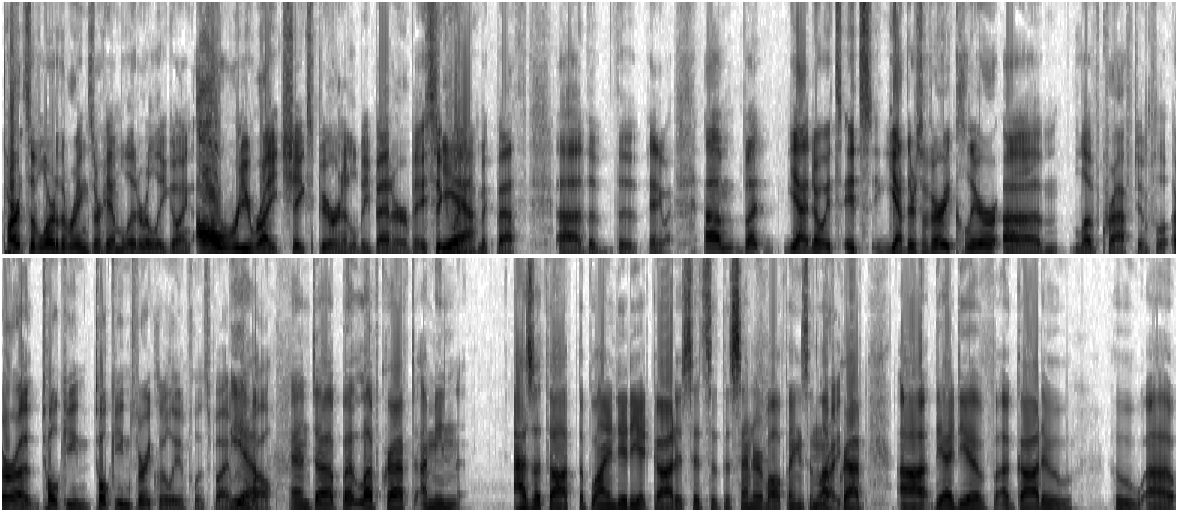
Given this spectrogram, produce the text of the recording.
parts of Lord of the Rings are him literally going, "I'll rewrite Shakespeare and it'll be better." Basically, Yeah. Macbeth. Uh, the the anyway. Um, but yeah, no, it's it's yeah. There's a very clear um, Lovecraft influence or uh, Tolkien. Tolkien's very clearly influenced by him as well. and uh, but Lovecraft, I mean, as a thought, the blind idiot god who sits at the center of all things in Right. Lovecraft, uh, the idea of a god who who uh,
